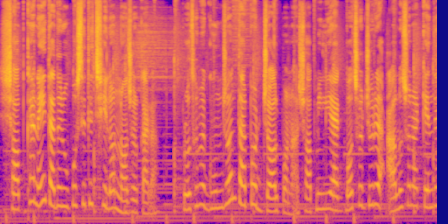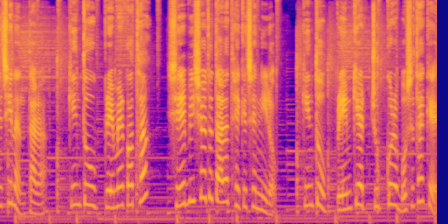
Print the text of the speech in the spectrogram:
সবখানেই তাদের উপস্থিতি ছিল নজরকাড়া। প্রথমে গুঞ্জন, তারপর জল্পনা। সব মিলিয়ে এক বছর জুড়ে আলোচনার কেন্দ্রে ছিলেন তারা। কিন্তু প্রেমের কথা? সে বিষয়ে তো তারা থেকেছেন নীরব। কিন্তু প্রেম কি আর চুপ করে বসে থাকে?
